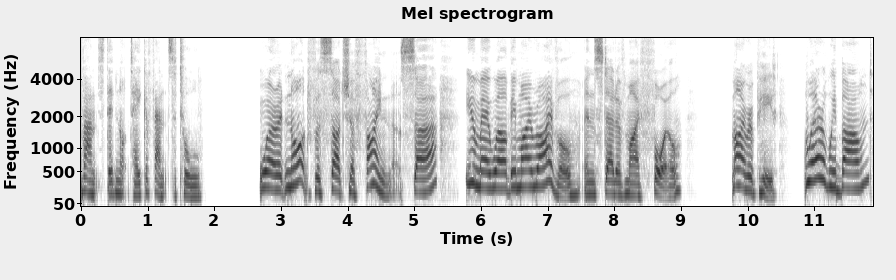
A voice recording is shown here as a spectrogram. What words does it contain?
Vance did not take offence at all. Were it not for such a fineness, sir, you may well be my rival instead of my foil. I repeat, where are we bound?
